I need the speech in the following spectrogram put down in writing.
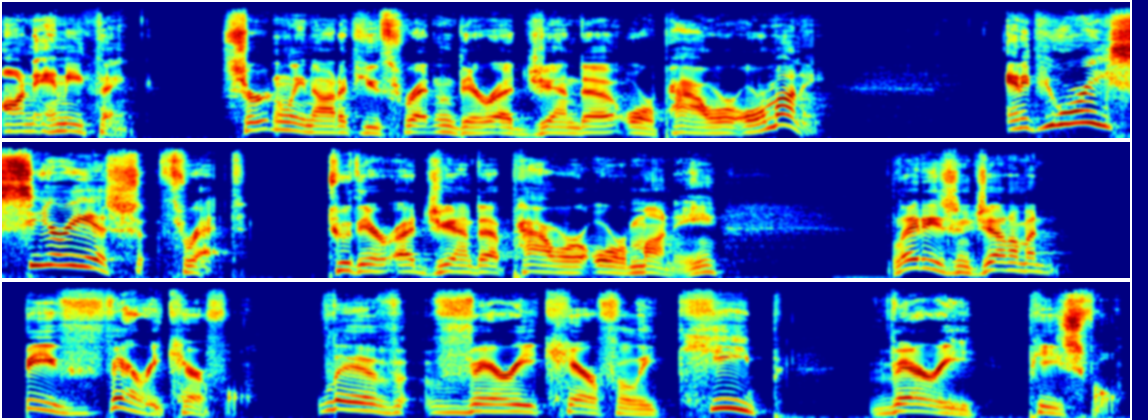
on anything. Certainly not if you threaten their agenda or power or money. And if you are a serious threat to their agenda, power, or money, ladies and gentlemen, be very careful. Live very carefully. Keep very peaceful.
